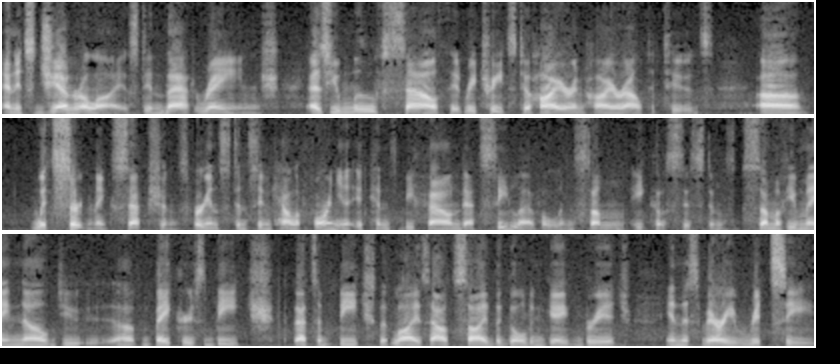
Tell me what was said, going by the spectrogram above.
And it's generalized in that range. As you move south, it retreats to higher and higher altitudes. Uh, with certain exceptions. For instance, in California, it can be found at sea level in some ecosystems. Some of you may know uh, Baker's Beach. That's a beach that lies outside the Golden Gate Bridge in this very ritzy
